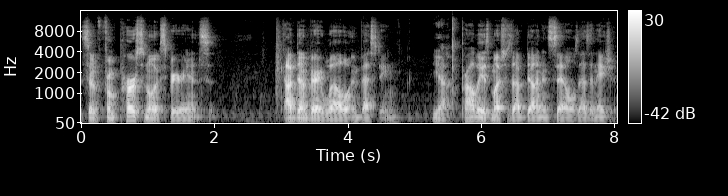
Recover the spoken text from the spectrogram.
so from personal experience i've done very well investing Yeah. probably as much as i've done in sales as an agent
